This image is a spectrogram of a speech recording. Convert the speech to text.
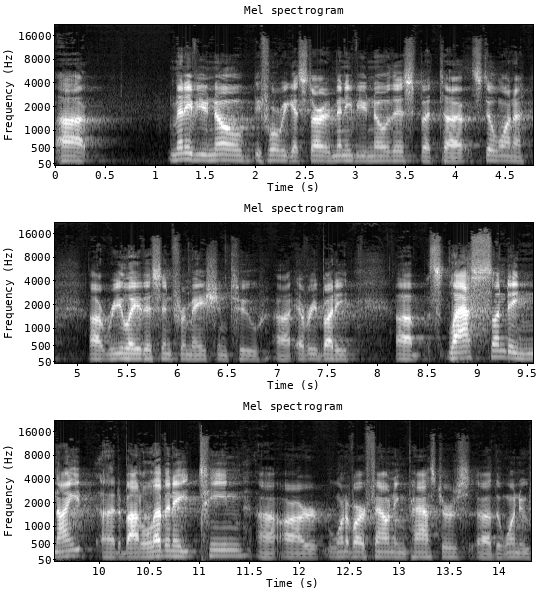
Uh, many of you know, before we get started, many of you know this, but uh, still want to uh, relay this information to uh, everybody. Uh, last Sunday night at about 11:18, uh, our one of our founding pastors, the one who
